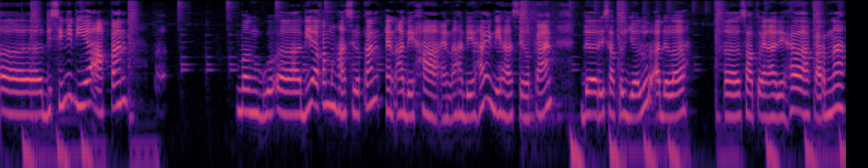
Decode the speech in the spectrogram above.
uh, di sini dia akan uh, dia akan menghasilkan NADH. NADH yang dihasilkan dari satu jalur adalah uh, satu NADH karena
